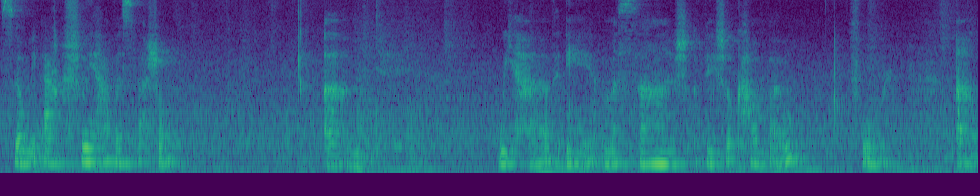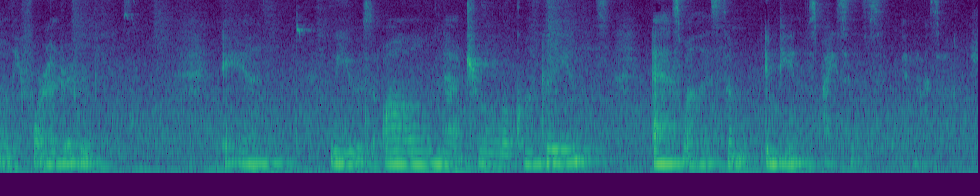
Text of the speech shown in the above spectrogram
So we actually have a special. Um, we have a massage facial combo for uh, only 400 rupees, and we use all natural local ingredients as well as some Indian spices in the massage.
